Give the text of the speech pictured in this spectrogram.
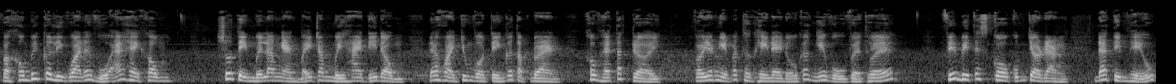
và không biết có liên quan đến vụ án hay không. Số tiền 15.712 tỷ đồng đã hòa chung vào tiền của tập đoàn, không thể tách rời, và doanh nghiệp đã thực hiện đầy đủ các nghĩa vụ về thuế. Phía Bitexco cũng cho rằng đã tìm hiểu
